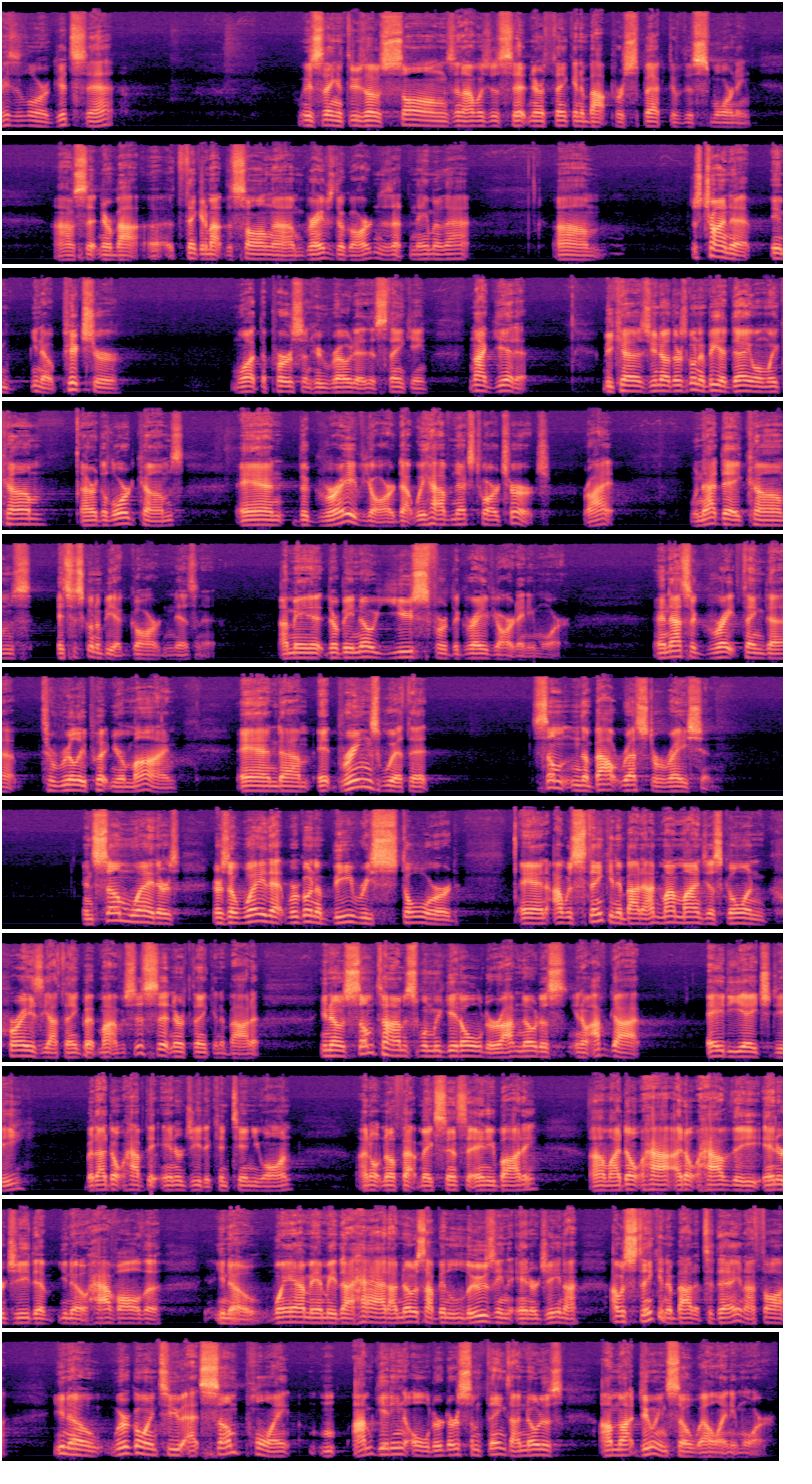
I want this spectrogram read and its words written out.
Praise the Lord. Good set. We were singing through those songs, and I was just sitting there thinking about perspective this morning. I was sitting there about uh, thinking about the song um, "Gravesdale Gardens." Is that the name of that? Um, just trying to, you know, picture what the person who wrote it is thinking, and I get it because you know there's going to be a day when we come, or the Lord comes, and the graveyard that we have next to our church, right? When that day comes, it's just going to be a garden, isn't it? I mean, it, there'll be no use for the graveyard anymore. And that's a great thing to, to really put in your mind. And um, it brings with it something about restoration. In some way, there's, there's a way that we're going to be restored. And I was thinking about it. My mind just going crazy, I think, but my, I was just sitting there thinking about it. You know, sometimes when we get older, I've noticed, you know, I've got ADHD, but I don't have the energy to continue on. I don't know if that makes sense to anybody. Um, I don't have I don't have the energy to you know have all the you know wham in me that I had. I noticed I've been losing energy, and I I was thinking about it today, and I thought, you know, we're going to at some point. I'm getting older. There's some things I notice I'm not doing so well anymore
